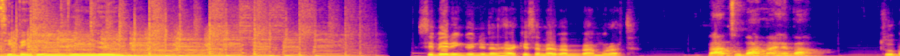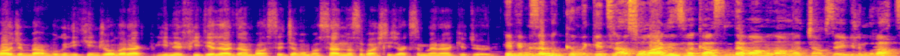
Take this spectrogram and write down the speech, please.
Siber'in Günlüğü Siber'in gününden herkese merhaba ben Murat. Ben Tuğba merhaba. Tuğba'cığım ben bugün ikinci olarak yine fidyelerden bahsedeceğim ama sen nasıl başlayacaksın merak ediyorum. Hepimize bıkkınlık getiren SolarWinds vakasının devamını anlatacağım sevgili Murat.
